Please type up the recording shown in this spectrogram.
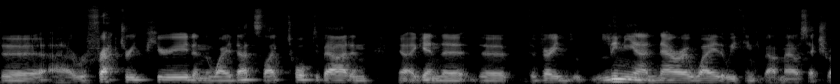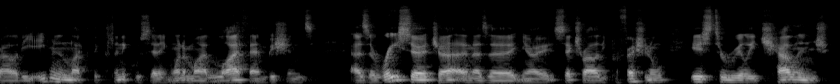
the uh, refractory period and the way that's like talked about, and you know, again the the the very linear, narrow way that we think about male sexuality, even in like the clinical setting. One of my life ambitions as a researcher and as a you know sexuality professional is to really challenge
